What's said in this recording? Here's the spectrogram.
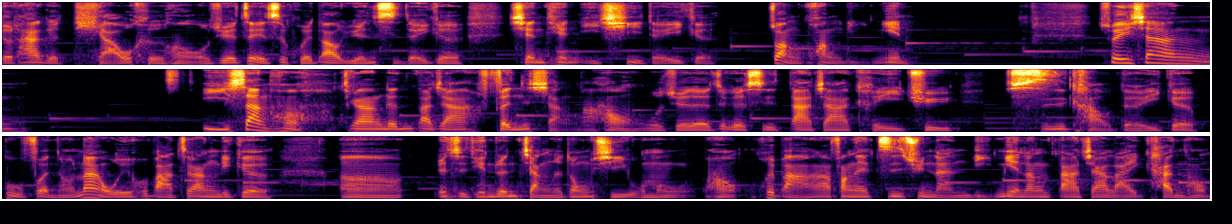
有它的调和哈。我觉得这也是回到原始的一个先天一气的一个。状况里面，所以像以上哈，刚刚跟大家分享嘛哈，我觉得这个是大家可以去思考的一个部分哦。那我也会把这样的一个呃原始天尊讲的东西，我们哈会把它放在资讯栏里面，让大家来看哦。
